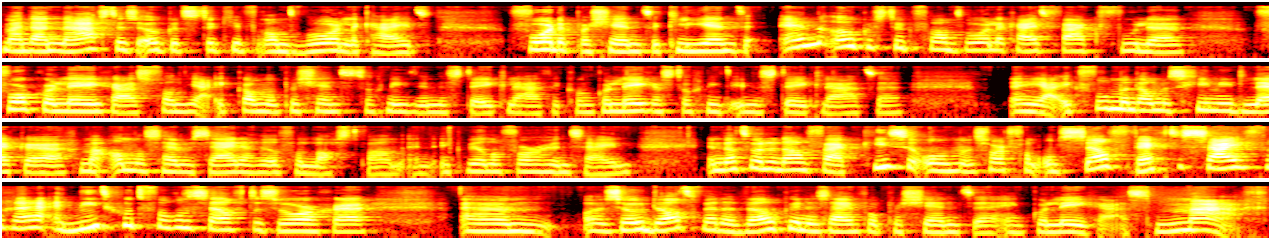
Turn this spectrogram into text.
Maar daarnaast dus ook het stukje verantwoordelijkheid voor de patiënten, cliënten en ook een stuk verantwoordelijkheid vaak voelen voor collega's. Van ja, ik kan mijn patiënten toch niet in de steek laten. Ik kan collega's toch niet in de steek laten. En ja, ik voel me dan misschien niet lekker, maar anders hebben zij daar heel veel last van. En ik wil er voor hun zijn. En dat we er dan vaak kiezen om een soort van onszelf weg te cijferen en niet goed voor onszelf te zorgen. Ehm, zodat we er wel kunnen zijn voor patiënten en collega's. Maar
